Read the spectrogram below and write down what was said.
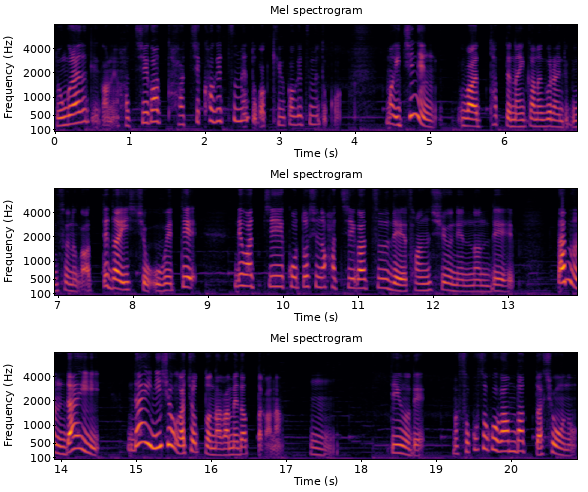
どんぐらいだっけかね？8月8ヶ月目とか9ヶ月目とかまあ1年は経ってないかなぐらいの時にそういうのがあって第1章を終えてでわっち今年の8月で3周年なんで多分第第2章がちょっと長めだったかな。うん、っていうので、まあ、そこそこ頑張った章の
